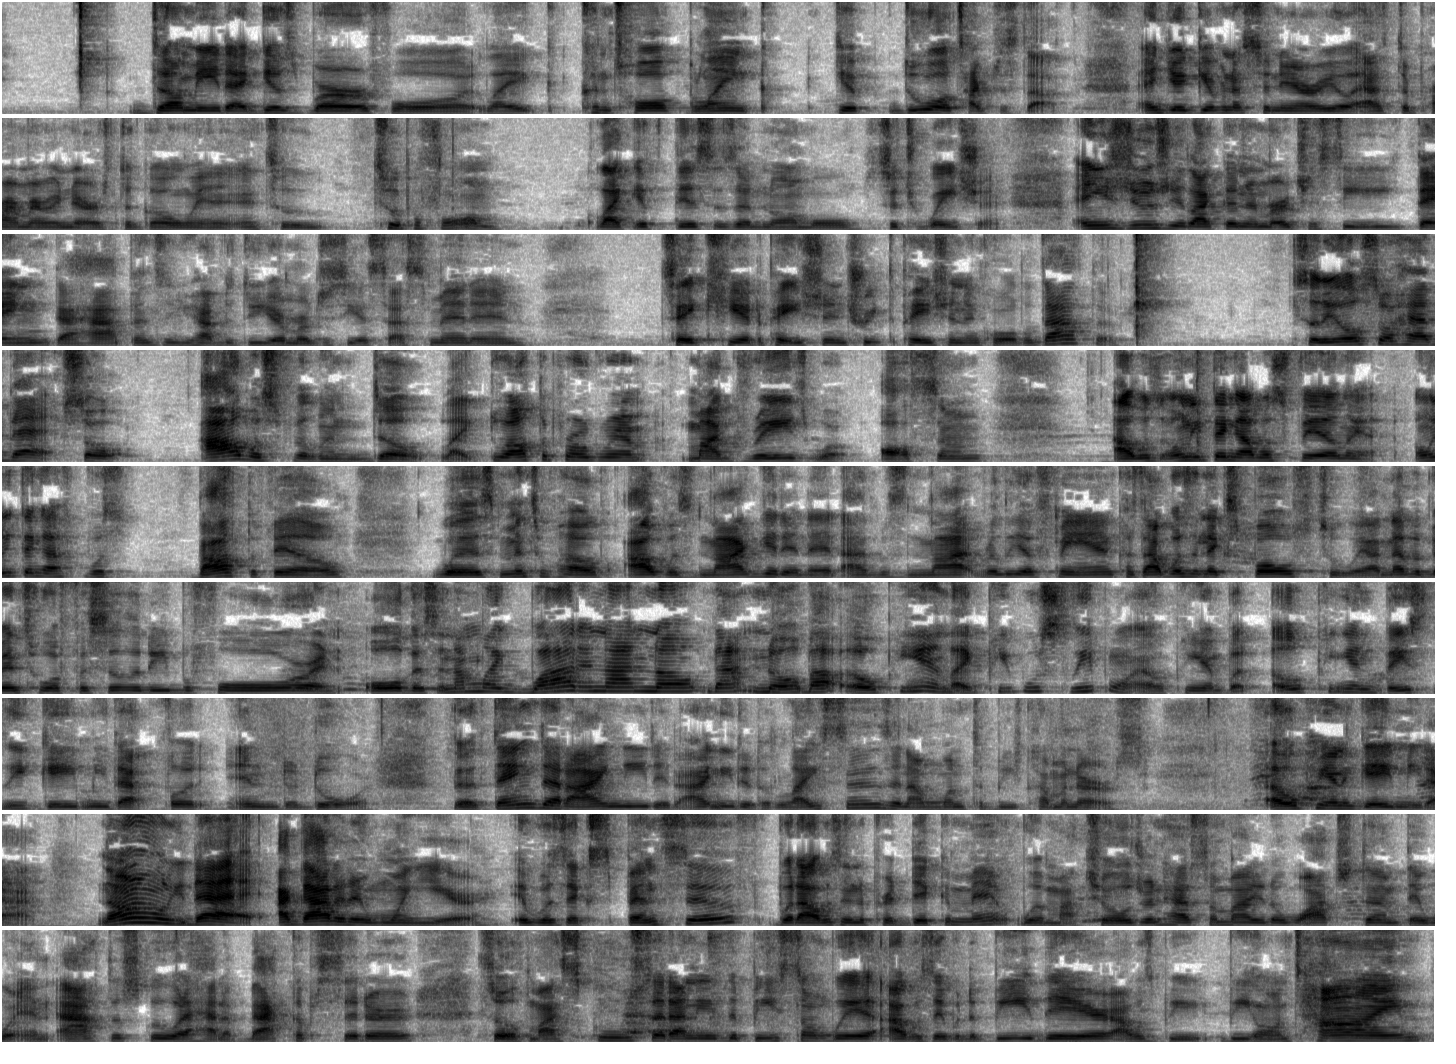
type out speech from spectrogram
dummy that gives birth or like can talk blank, give, do all types of stuff. And you're given a scenario as the primary nurse to go in and to, to perform like if this is a normal situation. And it's usually like an emergency thing that happens and you have to do your emergency assessment and take care of the patient, treat the patient and call the doctor. So they also have that. So I was feeling dope. Like throughout the program, my grades were awesome. I was only thing I was failing, only thing I was about to fail was mental health. I was not getting it. I was not really a fan because I wasn't exposed to it. I never been to a facility before and all this. And I'm like, why did I know not know about LPN? Like people sleep on LPN, but LPN basically gave me that foot in the door. The thing that I needed, I needed a license and I wanted to become a nurse. LPN gave me that. Not only that, I got it in one year. It was expensive, but I was in a predicament where my children had somebody to watch them. They were in after school. I had a backup sitter. So if my school said I needed to be somewhere, I was able to be there. I was be, be on time.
